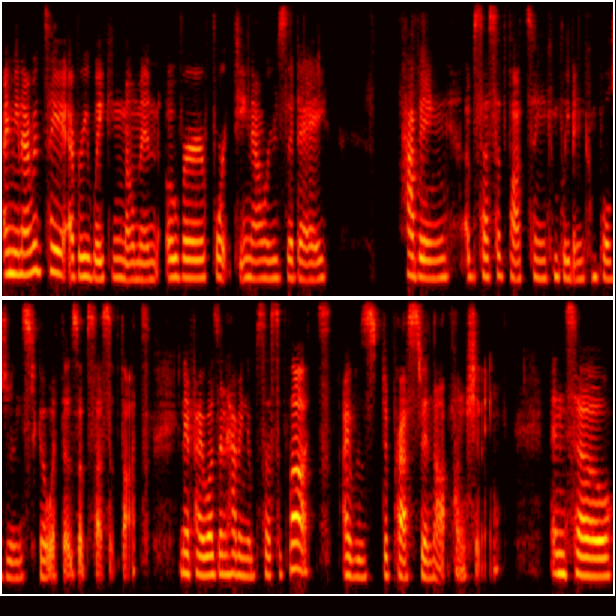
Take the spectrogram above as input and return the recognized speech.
I mean, I would say every waking moment over 14 hours a day having obsessive thoughts and completing compulsions to go with those obsessive thoughts. And if I wasn't having obsessive thoughts, I was depressed and not functioning. And so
